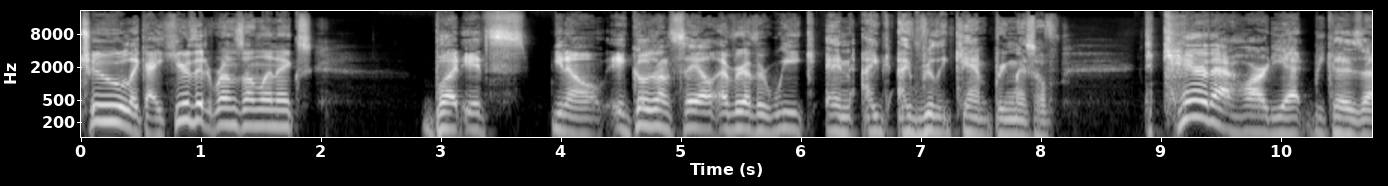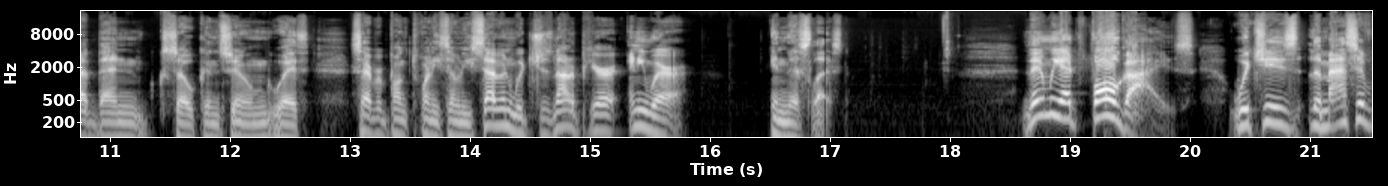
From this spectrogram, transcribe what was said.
two, like I hear that it runs on Linux, but it's you know it goes on sale every other week, and I I really can't bring myself to care that hard yet because I've been so consumed with Cyberpunk 2077, which does not appear anywhere in this list. Then we had Fall Guys, which is the massive,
